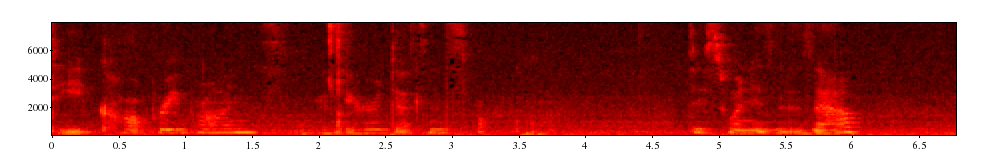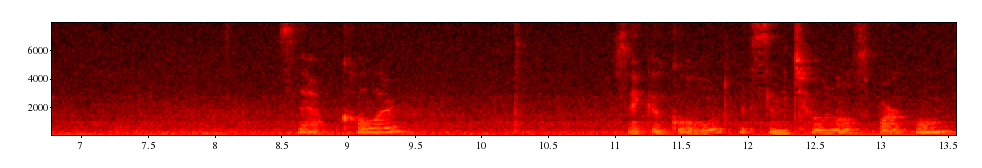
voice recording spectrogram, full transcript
deep coppery bronze with iridescent sparkle. This one is Zap. Zap color. It's like a gold with some tonal sparkles.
